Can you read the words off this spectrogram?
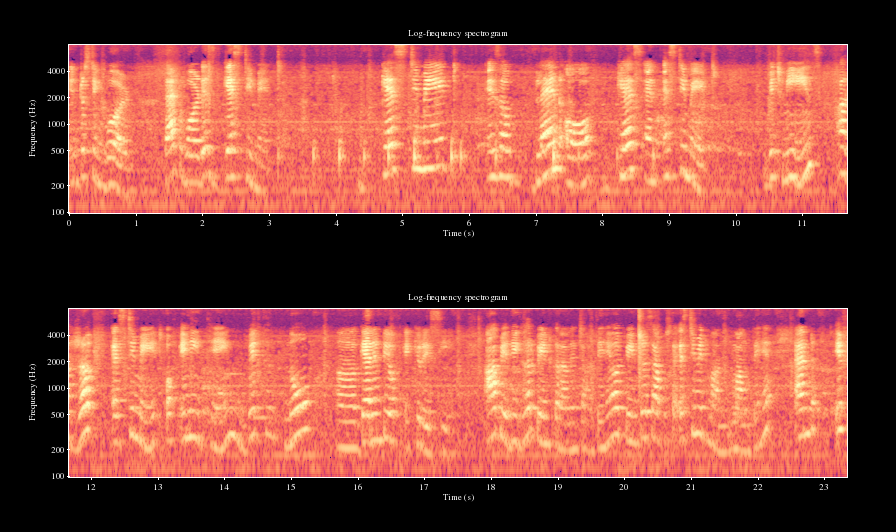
interesting word. That word is guesstimate. Guesstimate is a blend of guess and estimate which means a rough estimate of anything with no uh, guarantee of accuracy. आप यदि घर पेंट कराने चाहते हैं और पेंटर से आप उसका एस्टिमेट मांगते हैं and if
